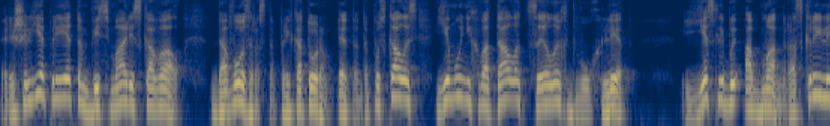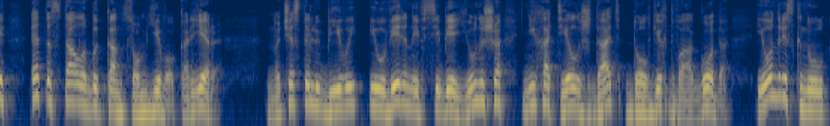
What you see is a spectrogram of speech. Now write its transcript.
Ришелье при этом весьма рисковал. До возраста, при котором это допускалось, ему не хватало целых двух лет. Если бы обман раскрыли, это стало бы концом его карьеры. Но честолюбивый и уверенный в себе юноша не хотел ждать долгих два года, и он рискнул,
